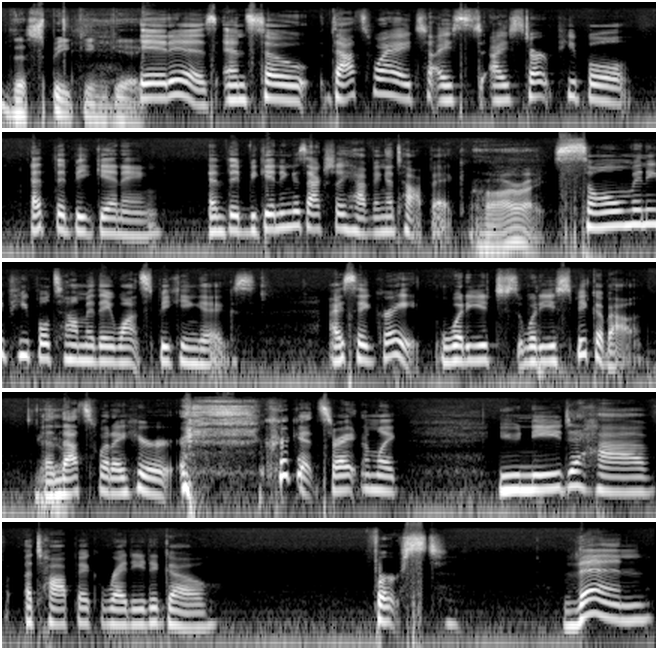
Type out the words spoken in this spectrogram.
the speaking gig. It is. And so that's why I, t- I, st- I start people at the beginning. And the beginning is actually having a topic. All right. So many people tell me they want speaking gigs. I say, great. What do you what do you speak about? And that's what I hear, crickets, right? I'm like, you need to have a topic ready to go first. Then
